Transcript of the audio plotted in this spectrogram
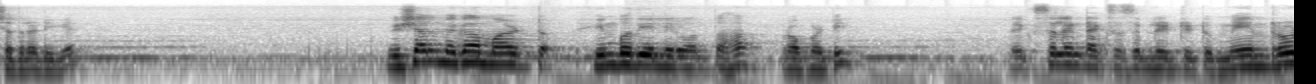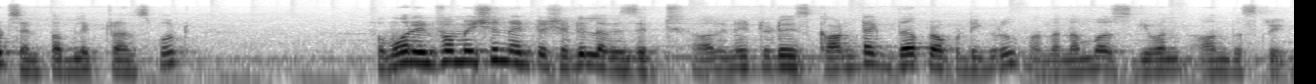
ಚದರಡಿಗೆ. ವಿಶಾಲ್ ಮೆಗಾ ಮಾರ್ಟ್ ಹಿಂಬದಿಯಲ್ಲಿರುವಂತಹ property. Excellent accessibility to main roads and public transport for more information and to schedule a visit all you need to do is contact the property guru on the numbers given on the screen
